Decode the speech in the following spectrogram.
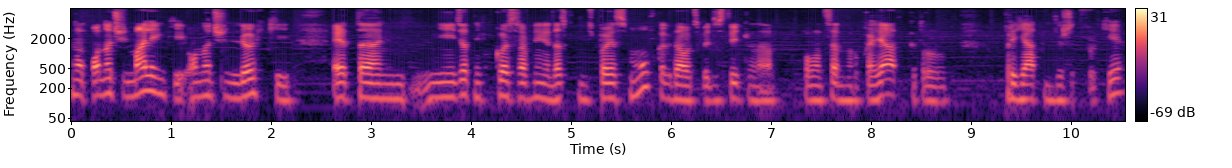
ну, он очень маленький, он очень легкий. Это не идет ни в какое сравнение да, с каким-нибудь PS Move, когда у тебя действительно полноценная рукоятка, которую приятно лежит в руке.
